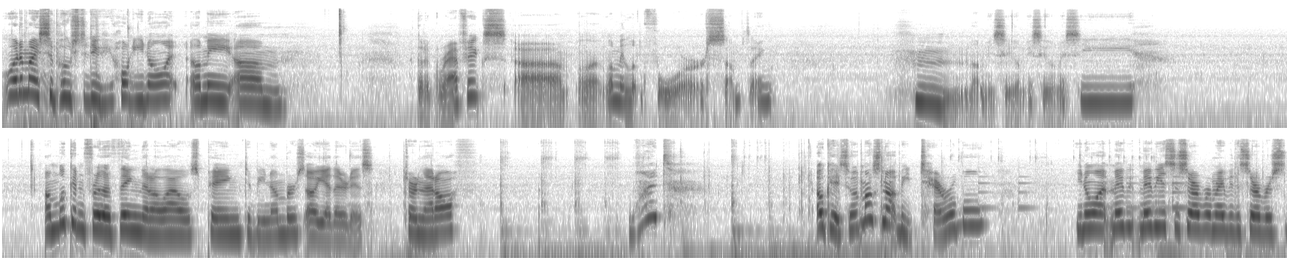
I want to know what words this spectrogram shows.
what am I supposed to do? Hold, you know what? Let me, um, go to graphics. Um, let me look for something. Hmm, let me see, let me see, let me see. I'm looking for the thing that allows ping to be numbers. Oh, yeah, there it is. Turn that off. What? Okay, so it must not be terrible. You know what? Maybe maybe it's the server. Maybe the server's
